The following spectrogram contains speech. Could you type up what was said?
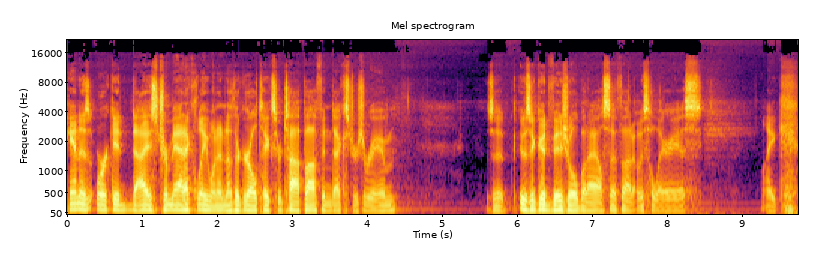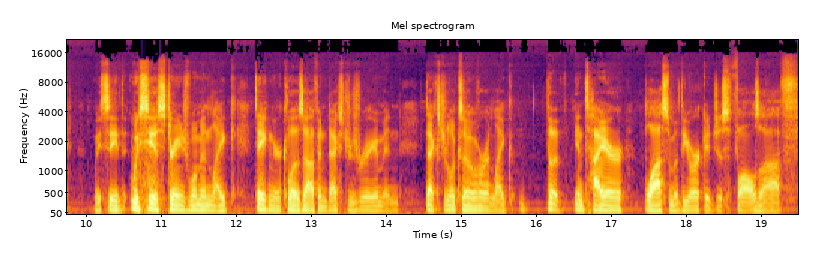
Hannah's orchid dies dramatically when another girl takes her top off in Dexter's room. It was a, it was a good visual, but I also thought it was hilarious. Like we see we see a strange woman like taking her clothes off in Dexter's room, and Dexter looks over and like the entire blossom of the orchid just falls off.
